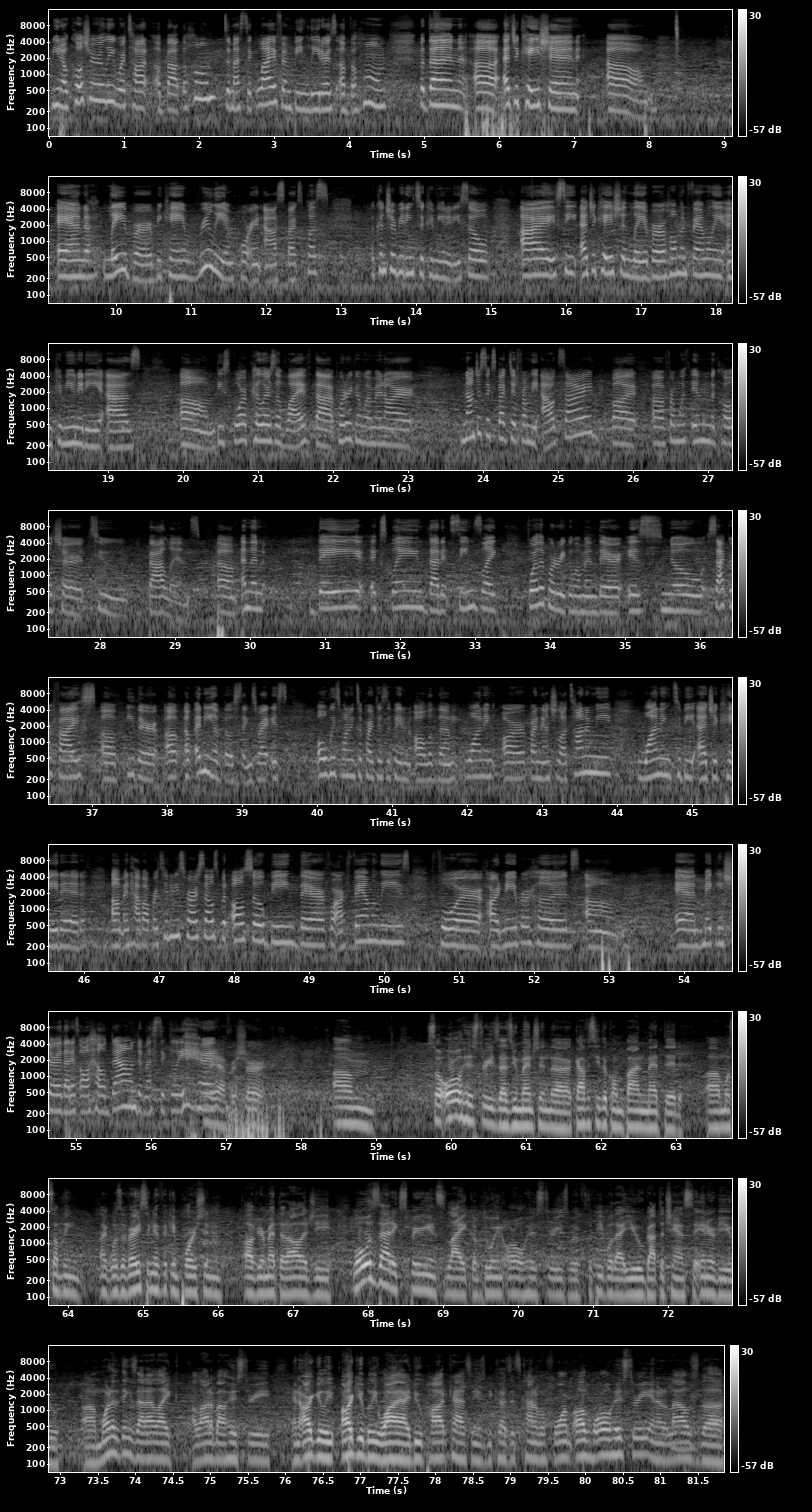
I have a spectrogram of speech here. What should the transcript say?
you know, culturally we're taught about the home, domestic life, and being leaders of the home. But then uh, education um, and labor became really important aspects, plus contributing to community. So I see education, labor, home and family, and community as um, these four pillars of life that Puerto Rican women are not just expected from the outside, but uh, from within the culture to balance. Um, and then they explain that it seems like for the Puerto Rican woman, there is no sacrifice of either of, of any of those things, right? It's always wanting to participate in all of them, wanting our financial autonomy, wanting to be educated um, and have opportunities for ourselves, but also being there for our families, for our neighborhoods, um, and making sure that it's all held down domestically. Right? Yeah, for sure. Um, so oral histories, as you mentioned, the cafecito con pan method um, was something like was a very significant portion of your methodology. What was that experience like of doing oral histories with the people that you got the chance to interview? Um, one of the things that I like a lot about history, and arguably, arguably why I do podcasting, is because it's kind of a form of oral history, and it allows the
